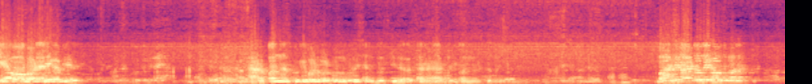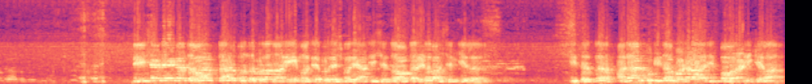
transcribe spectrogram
क्या हुआ घोटाले का फिर? आठ पन्नास कोटी बडबड करून नको रे, पन्नास कोटी. भाषण आठवतंय का हो तुम्हाला? देशाच्या एका जबाबदार पंतप्रधानाने मध्य प्रदेशमध्ये अतिशय जबाबदारीनं भाषण केलं. की सत्तर हजार कोटीचा घोटाळा अजित पवारांनी केला.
